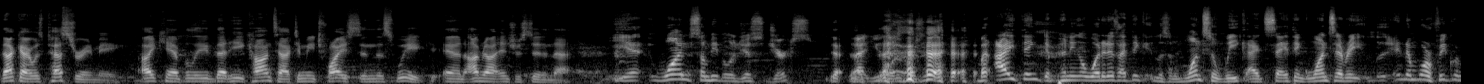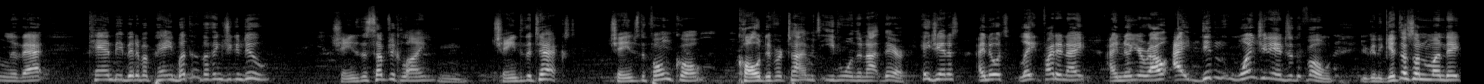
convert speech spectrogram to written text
that guy was pestering me i can't believe that he contacted me twice in this week and i'm not interested in that Yeah, one, some people are just jerks. Yeah, not you, person. But I think, depending on what it is, I think, listen, once a week, I'd say, I think once every, and more frequently than that, can be a bit of a pain. But the other things you can do change the subject line, hmm. change the text, change the phone call, call different times, even when they're not there. Hey, Janice, I know it's late Friday night. I know you're out. I didn't want you to answer the phone. You're going to get this on Monday.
